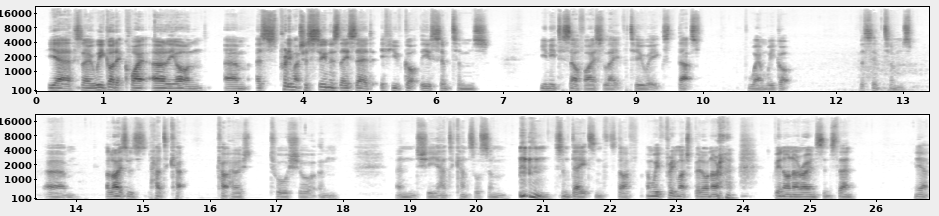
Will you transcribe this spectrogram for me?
yeah. So we got it quite early on. Um, as pretty much as soon as they said, if you've got these symptoms, you need to self isolate for two weeks. That's when we got the symptoms. Um, Eliza's had to cut cut her tour short, and and she had to cancel some some dates and stuff. And we've pretty much been on our been on our own since then. Yeah.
